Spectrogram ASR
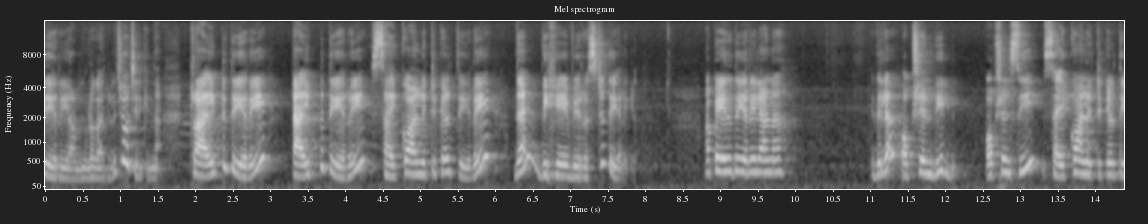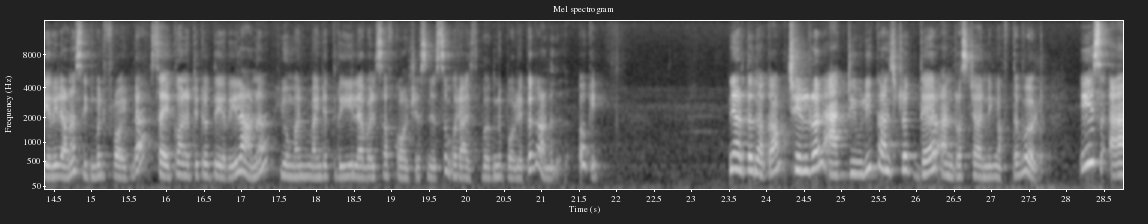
തിയറിയാണെന്നുള്ള കാര്യമാണ് ചോദിച്ചിരിക്കുന്നത്. Trait theory type theory psycho analytical theory then behaviourist theory. അപ്പോൾ ഏത് തിയറിയിലാണ്? ഇതിൽ option D option C psycho analytical തിയറിയിലാണ് സിഗ്മൻ ഫ്രോയിഡിന്റെ സൈക്കോ അനലിറ്റിക്കൽ തിയറിയിലാണ് human mind three levels of കോൺഷ്യസ്നെസ്സും ഒരു ഐസ്ബർഗിനെ പോലെയൊക്കെ കാണുന്നത്. ഓക്കെ ഇനി അടുത്ത് നോക്കാം. Children actively construct their understanding of the world is ah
